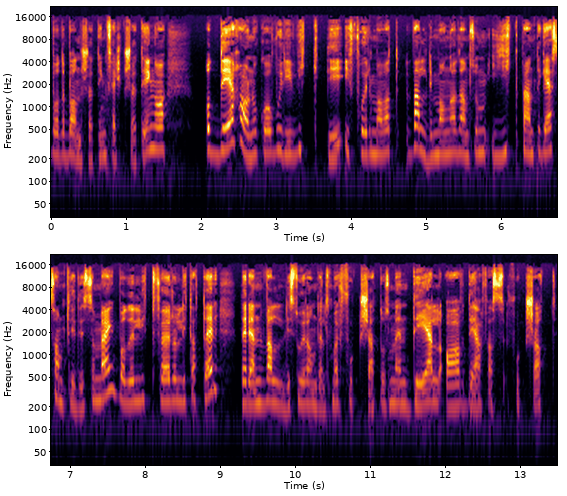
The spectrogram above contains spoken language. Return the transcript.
både baneskjøting, feltskjøting. Og, og det har nok òg vært viktig i form av at veldig mange av dem som gikk på NTG samtidig som meg, både litt før og litt etter, det er en veldig stor andel som har fortsatt, og som er en del av DFS fortsatt.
